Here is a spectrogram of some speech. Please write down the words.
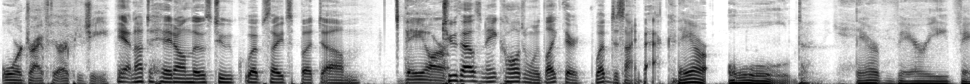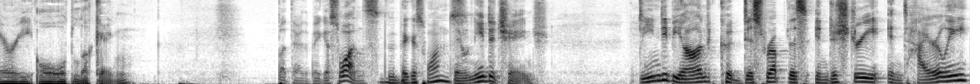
or Drive Through RPG. Yeah, not to hit on those two websites, but um, They are 2008 Cauldron would like their web design back. They are old. They are very, very old looking. But they're the biggest ones. The biggest ones. They don't need to change. D&D Beyond could disrupt this industry entirely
